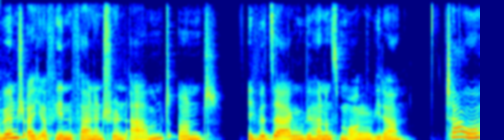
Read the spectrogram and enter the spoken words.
wünsche euch auf jeden Fall einen schönen Abend und ich würde sagen, wir hören uns morgen wieder. Ciao!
